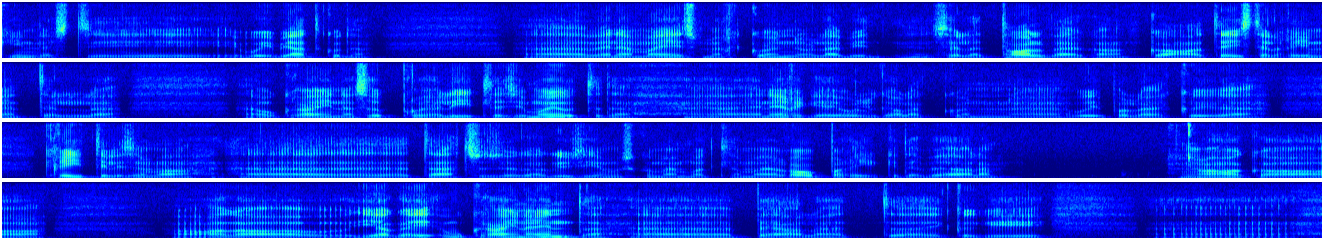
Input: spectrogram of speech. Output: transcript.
kindlasti võib jätkuda. Venemaa eesmärk on ju läbi selle talvega ka teistel rinnetel Ukraina sõpru ja liitlasi mõjutada, energiajulgeolek on võib-olla kõige kriitilisema tähtsusega küsimus, kui me mõtleme Euroopa riikide peale aga aga, ja ka Ukraina enda äh, peale, et äh, ikkagi äh,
